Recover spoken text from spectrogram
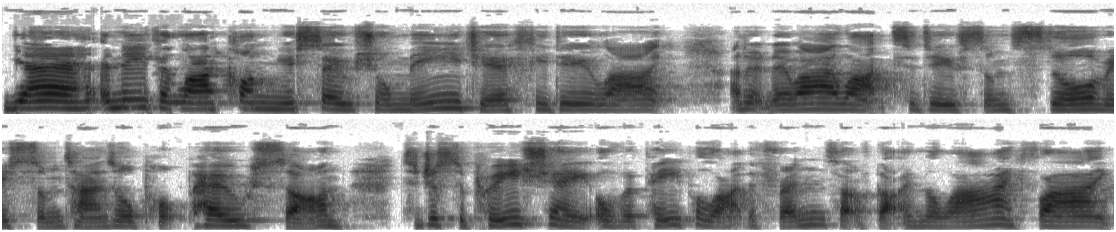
Yeah, and even like on your social media, if you do like, I don't know, I like to do some stories sometimes or put posts on to just appreciate other people, like the friends that I've got in my life. Like,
